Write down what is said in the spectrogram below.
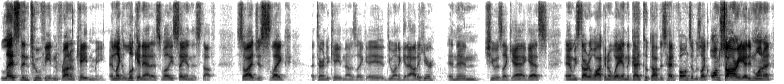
less than two feet in front of Kate and me, and like looking at us while he's saying this stuff. So I just like I turned to Kate and I was like, "Hey, do you want to get out of here?" And then she was like, "Yeah, I guess." And we started walking away, and the guy took off his headphones and was like, "Oh, I'm sorry, I didn't want to."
